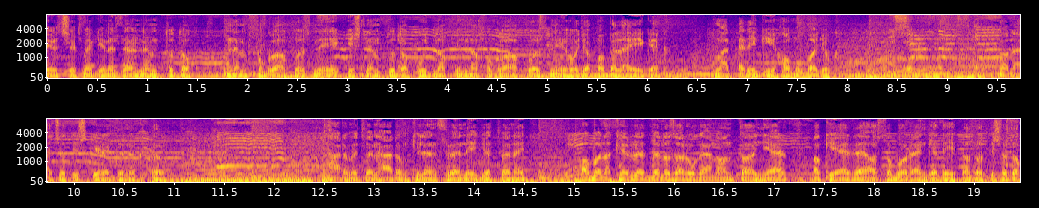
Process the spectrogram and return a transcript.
Értsék meg, én ezzel nem tudok nem foglalkozni, és nem tudok úgy nap mint nap foglalkozni, hogy abba beleégek. Már eléggé hamu vagyok. Tanácsot is kérek önöktől. 353 94 51. Abban a kerületben az a Rogán Antal nyert, aki erre a szobor engedélyt adott, és az a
